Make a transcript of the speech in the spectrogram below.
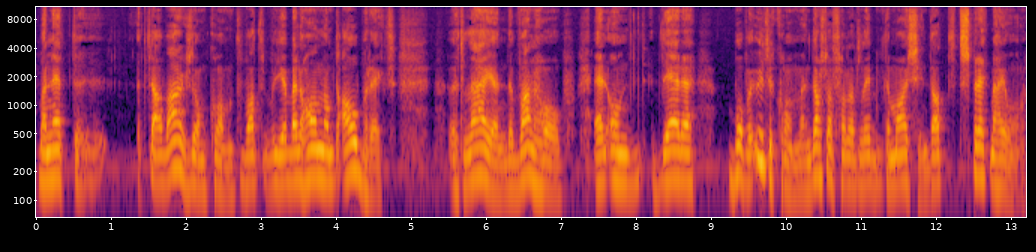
maar net eh, het waagsdom komt, wat je bij de hand om de ouw brengt. Het lijden, de wanhoop. En om daar boven uit te komen. En dat is wat van het leven te mooi Dat spreekt mij aan.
